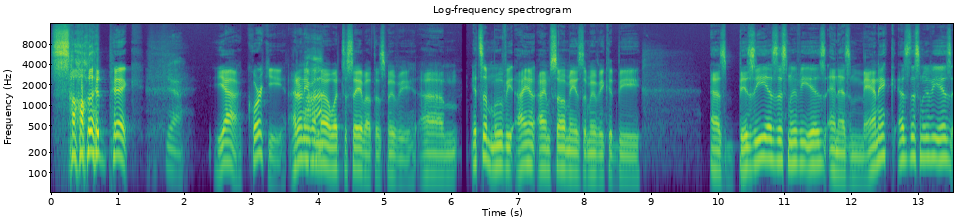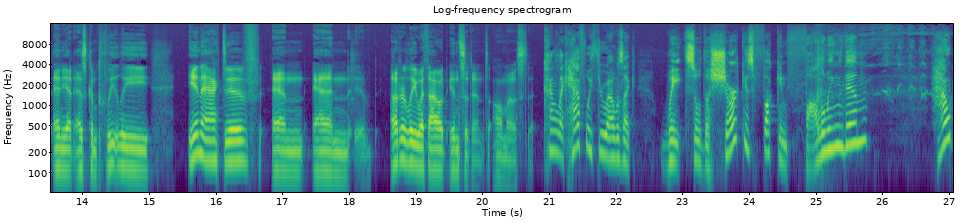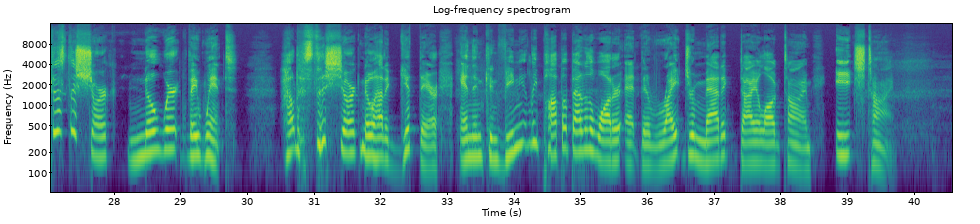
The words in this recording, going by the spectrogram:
Solid pick. Yeah. Yeah, Corky. I don't even Uh-huh. know what to say about this movie. Um, it's a movie. I I am so amazed a movie could be as busy as this movie is, and as manic as this movie is, and yet as completely inactive and and utterly without incident, almost. Kind of like halfway through, I was like, wait, so the shark is fucking following them? How does the shark know where they went? How does the shark know how to get there and then conveniently pop up out of the water at the right dramatic dialogue time each time?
